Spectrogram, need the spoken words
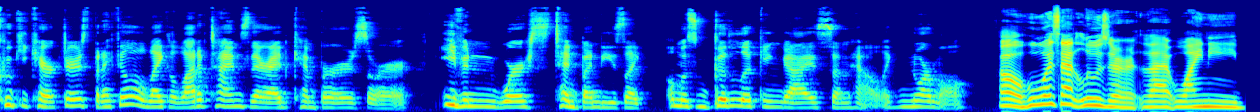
kooky characters, but I feel like a lot of times they're Ed Kempers or even worse, Ted Bundy's like almost good looking guys somehow, like normal. Oh, who was that loser? That whiny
